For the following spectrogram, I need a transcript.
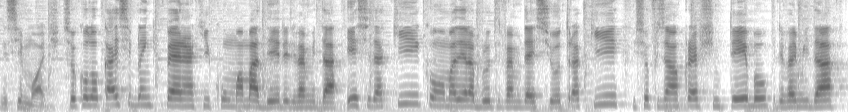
nesse mod. Se eu colocar esse blank pattern aqui com uma madeira, ele vai me dar esse daqui. Com uma madeira bruta, ele vai me dar esse outro aqui. E se eu fizer uma crafting table, ele vai me dar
